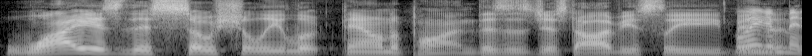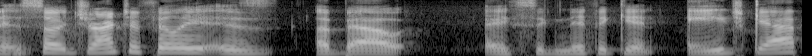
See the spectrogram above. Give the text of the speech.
why is this socially looked down upon? This is just obviously Wait a minute. So gerontophilia is about a significant age gap?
